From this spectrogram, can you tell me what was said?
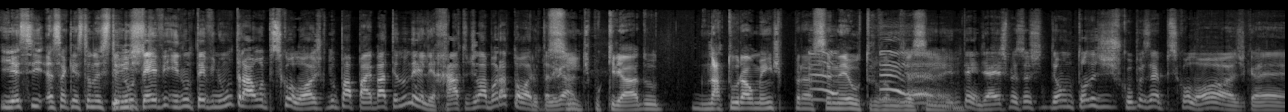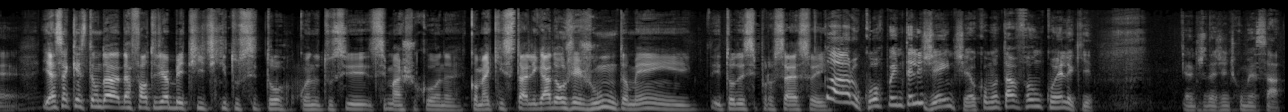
E esse, essa questão desse E não, teve, e não teve nenhum trauma psicológico do papai batendo nele. Rato de laboratório, tá ligado? Sim, tipo, criado naturalmente pra ser neutro, vamos dizer É, assim. entende? Aí as pessoas dão todas as desculpas, é psicológica, é. E essa questão da, da falta de apetite que tu citou quando tu se, se machucou, né? Como é que isso tá ligado ao jejum também e, e todo esse processo aí? Claro, o corpo é inteligente. É como eu tava falando com ele aqui, antes da gente começar.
